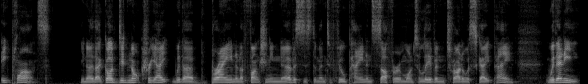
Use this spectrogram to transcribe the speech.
eat plants. You know that God did not create with a brain and a functioning nervous system and to feel pain and suffer and want to live and try to escape pain with any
